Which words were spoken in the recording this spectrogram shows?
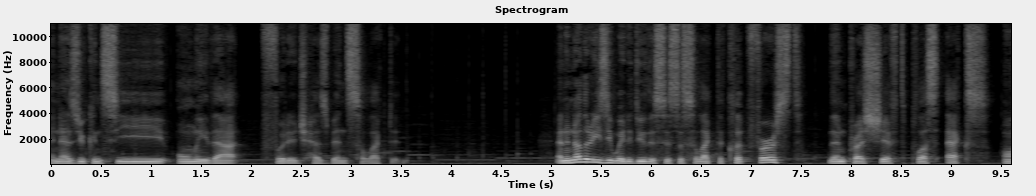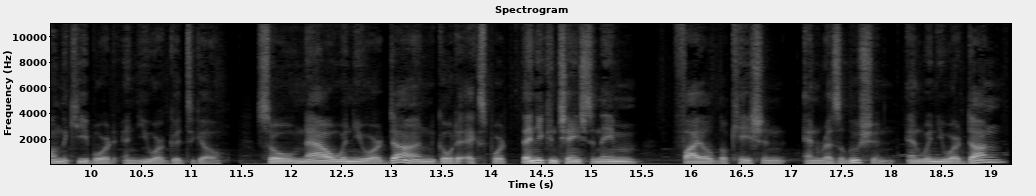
And as you can see, only that footage has been selected. And another easy way to do this is to select the clip first, then press Shift plus X on the keyboard and you are good to go. So now when you are done, go to export. Then you can change the name, file, location, and resolution. And when you are done,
